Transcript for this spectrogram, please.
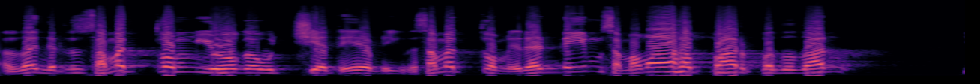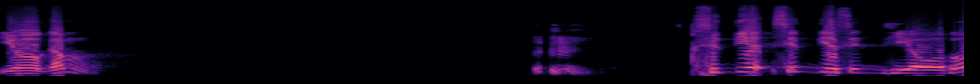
அதுதான் இந்த இடத்துல சமத்துவம் யோக உச்சியத்தே அப்படிங்கிற சமத்துவம் இரண்டையும் சமமாக பார்ப்பதுதான் யோகம். சித்திய சித்திய சித்தியோகோ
